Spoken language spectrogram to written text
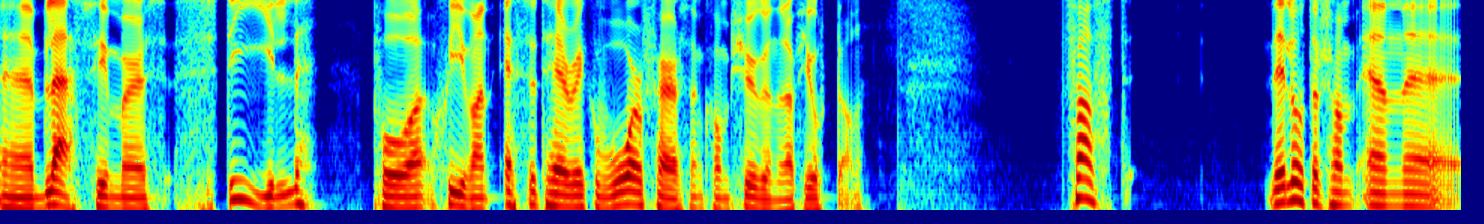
eh, Blasphemers stil på skivan Esoteric Warfare som kom 2014. Fast det låter som en, eh,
